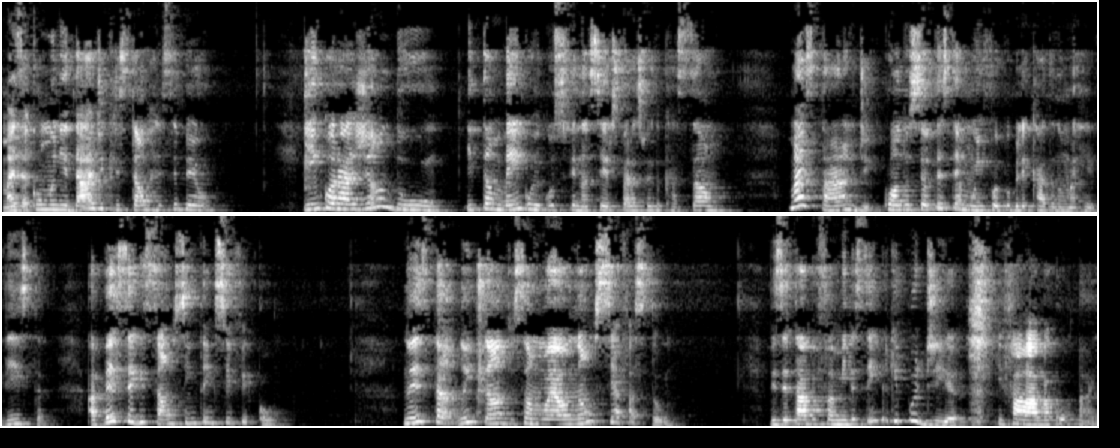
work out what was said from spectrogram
Mas a comunidade cristã o recebeu. E encorajando-o e também com recursos financeiros para sua educação, mais tarde, quando seu testemunho foi publicado numa revista, a perseguição se intensificou. No entanto, Samuel não se afastou. Visitava a família sempre que podia e falava com o pai.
